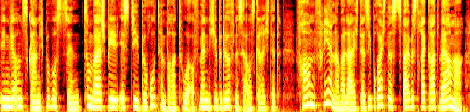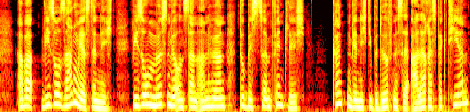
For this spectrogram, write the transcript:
denen wir uns gar nicht bewusst sind. Zum Beispiel ist die Bürotemperatur auf männliche Bedürfnisse ausgerichtet. Frauen frieren aber leichter, sie bräuchten es zwei bis drei Grad wärmer. Aber wieso sagen wir es denn nicht? Wieso müssen wir uns dann anhören, du bist zu empfindlich? Könnten wir nicht die Bedürfnisse aller respektieren?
